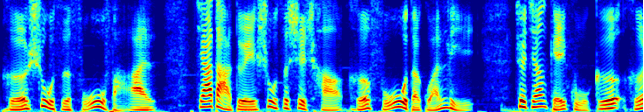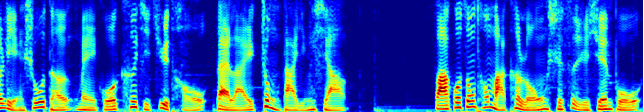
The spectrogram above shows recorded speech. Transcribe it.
和数字服务法案，加大对数字市场和服务的管理。这将给谷歌和脸书等美国科技巨头带来重大影响。法国总统马克龙十四日宣布，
